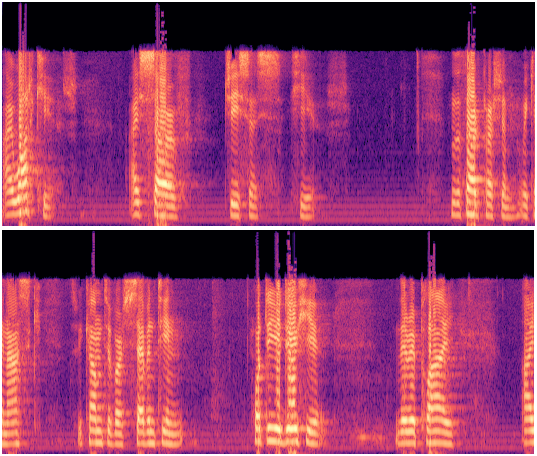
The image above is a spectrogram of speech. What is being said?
I work here. I serve Jesus here. the third person we can ask as we come to verse 17 What do you do here? They reply, I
